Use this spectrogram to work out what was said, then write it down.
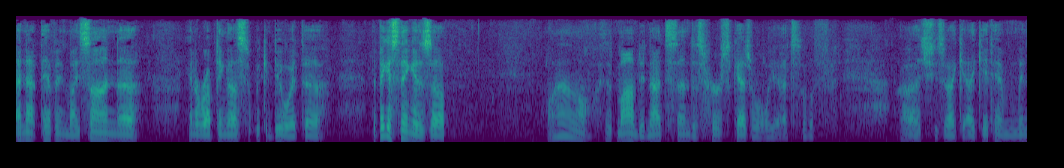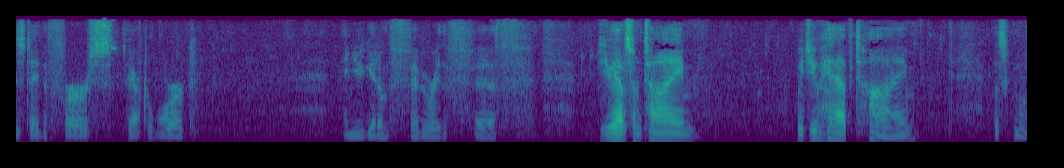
I'm not having my son uh, interrupting us. We can do it. Uh, the biggest thing is, uh, well, his mom did not send us her schedule yet, so the uh, she said I get him Wednesday the first after work, and you get him February the fifth. Do you have some time? Would you have time? Let's move.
